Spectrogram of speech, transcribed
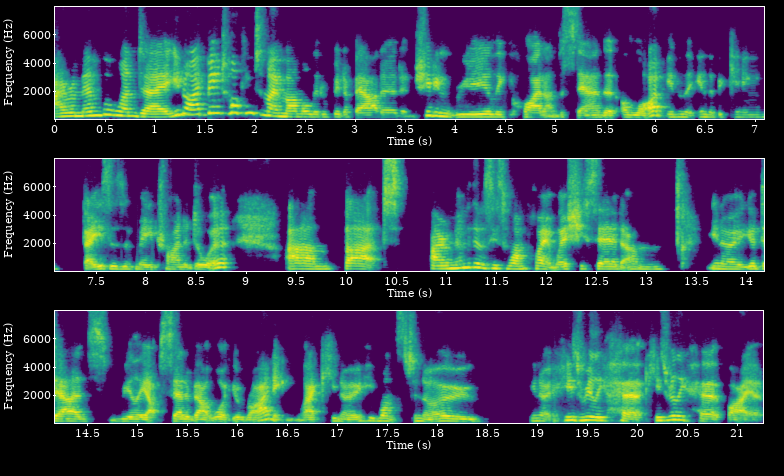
i remember one day you know i'd been talking to my mum a little bit about it and she didn't really quite understand it a lot in the in the beginning phases of me trying to do it. Um, but I remember there was this one point where she said, um, you know, your dad's really upset about what you're writing. Like, you know, he wants to know, you know, he's really hurt. He's really hurt by it.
